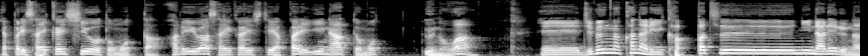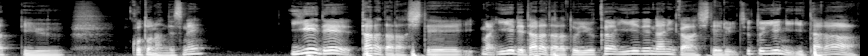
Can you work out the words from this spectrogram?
やっぱり再開しようと思った。あるいは再開してやっぱりいいなって思うのは、えー自分がかなり活発になれるなっていうことなんですね。家でダラダラして、まあ家でダラダラというか家で何かしている。ずっと家にいたら、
